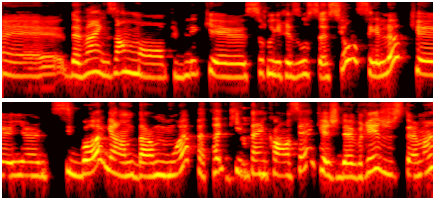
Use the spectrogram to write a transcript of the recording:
euh, devant exemple, mon public sur les réseaux sociaux, c'est là qu'il y a un petit bug en dedans de moi, peut-être qui est mm-hmm. inconscient, que je devrais justement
